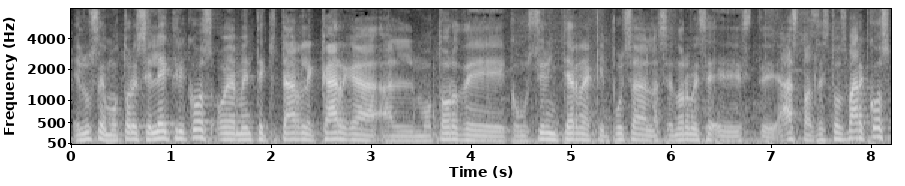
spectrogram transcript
el uso de motores eléctricos, obviamente quitarle carga al motor de combustión interna que impulsa las enormes este, aspas de estos barcos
